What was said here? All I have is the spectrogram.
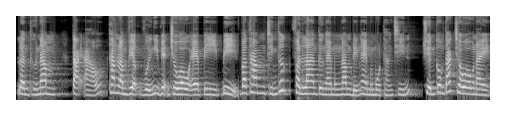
lần thứ 5 tại Áo, thăm làm việc với Nghị viện châu Âu EP, Bỉ và thăm chính thức Phần Lan từ ngày 5 đến ngày 11 tháng 9. Chuyến công tác châu Âu này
